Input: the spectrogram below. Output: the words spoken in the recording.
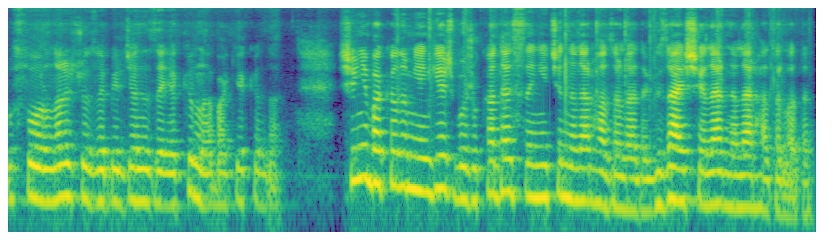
Bu sorunları çözebileceğinize yakınlar bak yakında. Şimdi bakalım Yengeç Burcu kader senin için neler hazırladı? Güzel şeyler neler hazırladı?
